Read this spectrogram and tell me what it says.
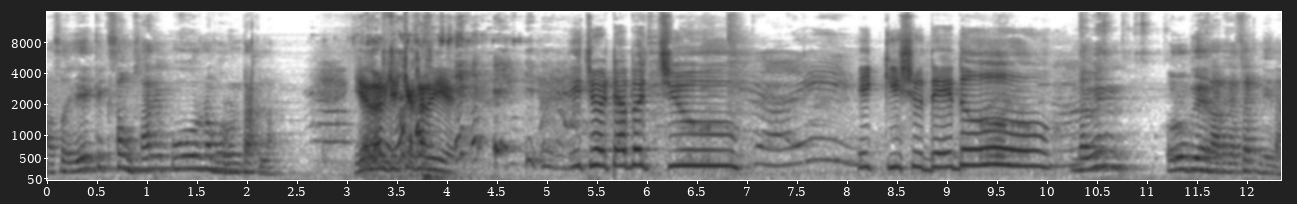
असं एक एक संसार पूर्ण भरून टाकला. ये लड़की क्या कर रही है ये छोटा बच्चू. एक किशू दे दो. नवीन रूप देणार ह्या चटणीला.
